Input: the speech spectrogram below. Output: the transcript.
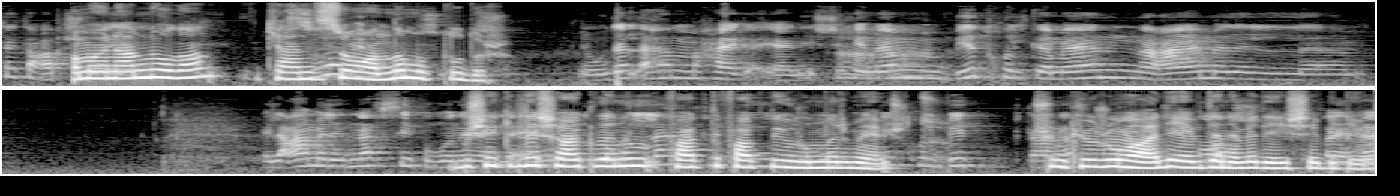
تتعب Ama شوية. önemli olan kendisi o anda mutludur. يعني وده الأهم حاجة يعني الشيخ إمام بيدخل كمان عامل bu şekilde şarkılarının farklı farklı yorumları mevcut. Çünkü ruh hali evden eve değişebiliyor.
